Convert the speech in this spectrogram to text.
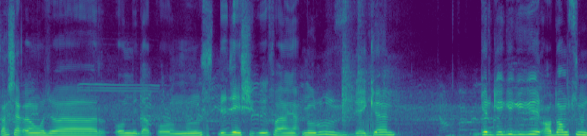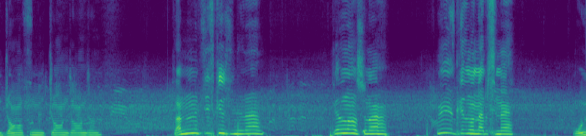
Kaç dakikamız var? 11 dakika olmuş. Bir değişiklik falan yapmıyoruz diyken. Gir gir gir gir gir. Adamsın, cansın, can can can. Sen ne siz kimsin lan? Gel lan şuna. Hı, Gel lan hepsine. Oy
